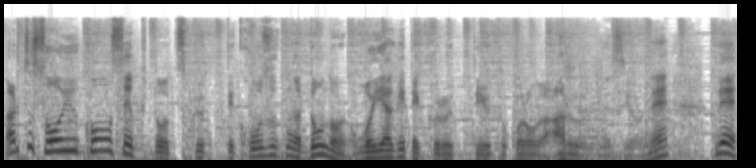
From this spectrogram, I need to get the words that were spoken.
割とそういうコンセプトを作って後続がどんどん追い上げてくるっていうところがあるんですよね。で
